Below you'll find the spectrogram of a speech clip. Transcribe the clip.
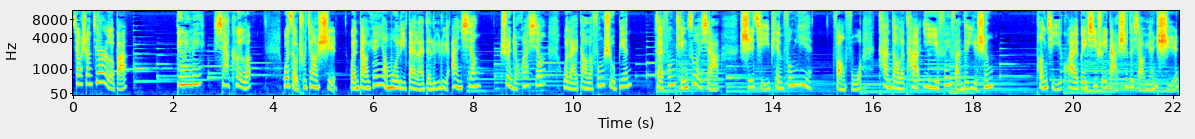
较上劲儿了吧。叮铃铃，下课了。我走出教室，闻到鸳鸯茉莉带来的缕缕暗香。顺着花香，我来到了枫树边，在枫亭坐下，拾起一片枫叶，仿佛看到了它意义非凡的一生。捧起一块被溪水打湿的小圆石，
